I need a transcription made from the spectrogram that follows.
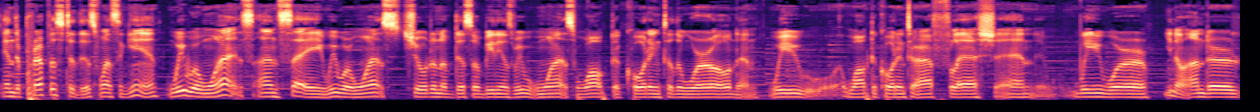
in the preface to this, once again, we were once unsaved. We were once children of disobedience. We once walked according to the world and we walked according to our flesh and we were, you know, under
